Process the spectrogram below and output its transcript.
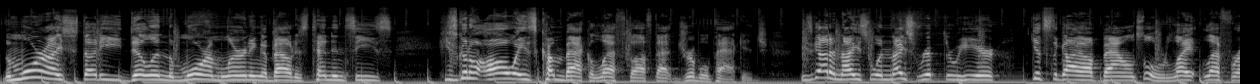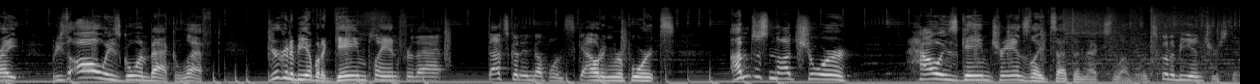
The more I study Dillon, the more I'm learning about his tendencies he's going to always come back left off that dribble package. He's got a nice one, nice rip through here, gets the guy off balance, a little light, left, right, but he's always going back left. You're going to be able to game plan for that. That's going to end up on scouting reports. I'm just not sure how his game translates at the next level. It's going to be interesting.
